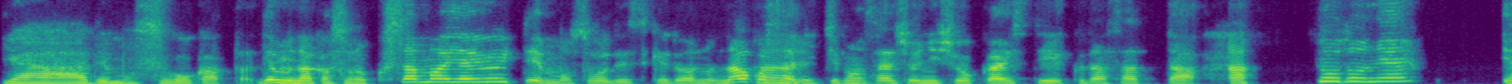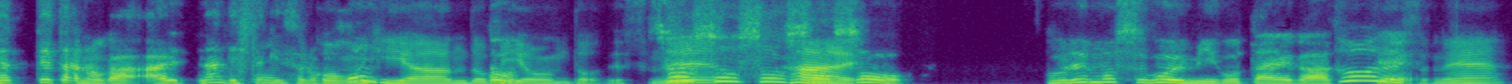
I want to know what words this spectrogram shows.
いやー、でもすごかった。でもなんかその草間弥生店もそうですけど、あの、直子さんはいに一番最初に紹介してくださった、あちょうどね、やってたのが、あれ、何でしたっけ、その香港ヒアビヨンドですね。そうそうそうそうはいそう。それもすごい見応えがあって。そうですね。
